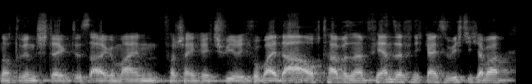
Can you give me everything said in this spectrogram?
noch drin steckt, ist allgemein wahrscheinlich recht schwierig. Wobei da auch teilweise am Fernseher finde ich gar nicht so wichtig, aber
